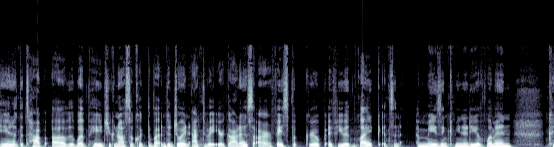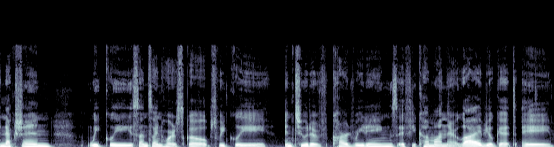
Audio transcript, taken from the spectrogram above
And at the top of the webpage, you can also click the button to join Activate Your Goddess, our Facebook group, if you would like. It's an amazing community of women, connection, weekly sun sign horoscopes, weekly intuitive card readings. If you come on there live, you'll get a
